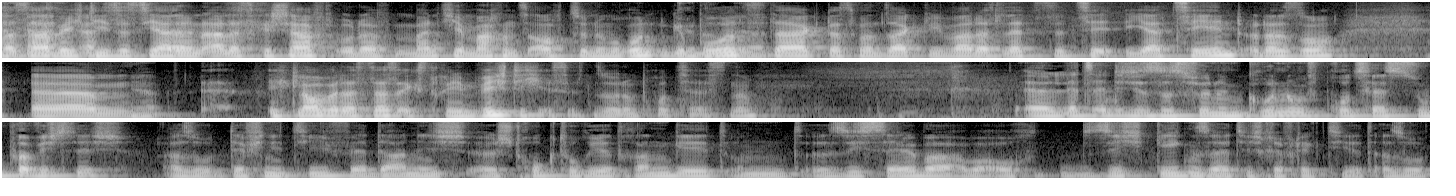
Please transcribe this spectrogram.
was habe ich dieses Jahr denn alles geschafft? Oder manche machen es auch zu einem runden genau, Geburtstag, ja. dass man sagt, wie war das letzte Jahrzehnt oder so. Ähm, ja. Ich glaube, dass das extrem wichtig ist in so einem Prozess. Ne? Äh, letztendlich ist es für einen Gründungsprozess super wichtig. Also definitiv, wer da nicht äh, strukturiert rangeht und äh, sich selber, aber auch sich gegenseitig reflektiert. Also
